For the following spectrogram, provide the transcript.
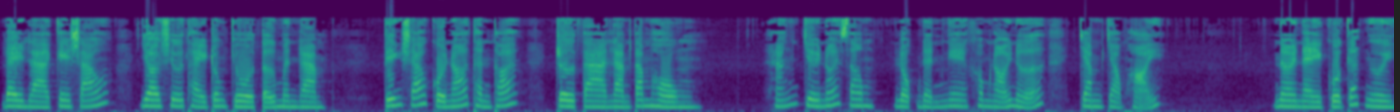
Đây là cây sáo do sư thầy trong chùa tự mình làm. Tiếng sáo của nó thanh thoát, trừ tà làm tâm hồn. Hắn chưa nói xong, lục định nghe không nổi nữa, chăm chọc hỏi. Nơi này của các người,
